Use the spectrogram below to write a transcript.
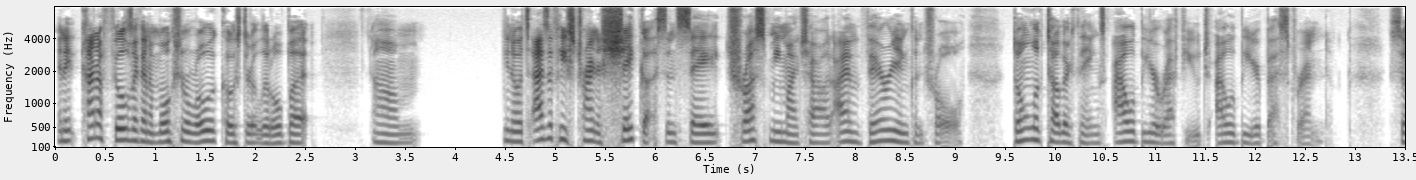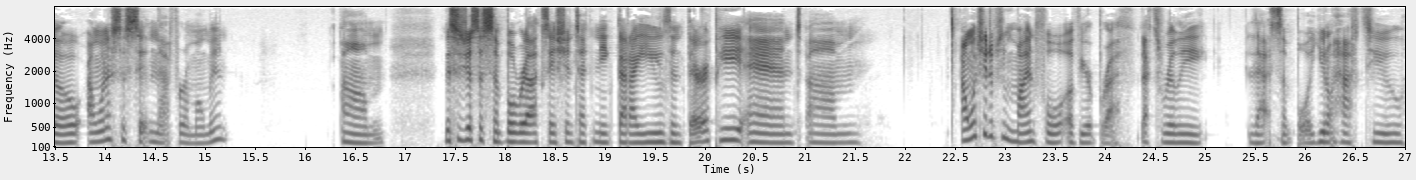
And it kind of feels like an emotional roller coaster a little, but um, you know, it's as if he's trying to shake us and say, Trust me, my child, I am very in control. Don't look to other things. I will be your refuge. I will be your best friend. So I want us to sit in that for a moment. Um, this is just a simple relaxation technique that I use in therapy. And um, I want you to be mindful of your breath. That's really that simple. You don't have to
